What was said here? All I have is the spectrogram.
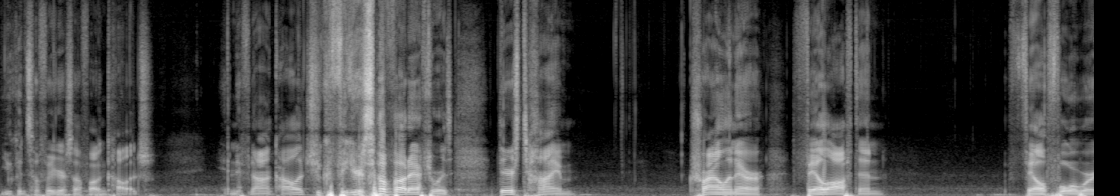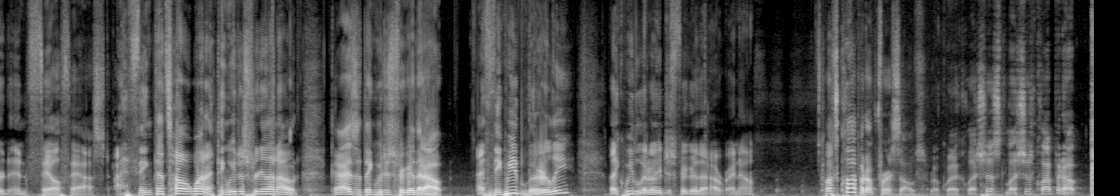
you can still figure yourself out in college. And if not in college, you can figure yourself out afterwards. There's time trial and error, fail often, fail forward, and fail fast. I think that's how it went. I think we just figured that out. Guys, I think we just figured that out. I think we literally, like, we literally just figured that out right now. Let's clap it up for ourselves real quick. Let's just let's just clap it up.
